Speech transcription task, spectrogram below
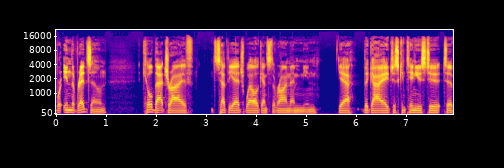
were in the red zone, killed that drive, set the edge well against the run. I mean, yeah, the guy just continues to to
